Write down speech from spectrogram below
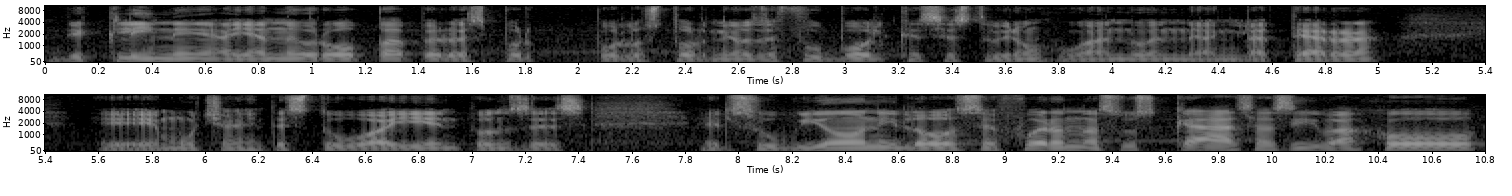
decline allá en Europa, pero es por, por los torneos de fútbol que se estuvieron jugando en Inglaterra. Eh, mucha gente estuvo ahí, entonces el subió y luego se fueron a sus casas y bajó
